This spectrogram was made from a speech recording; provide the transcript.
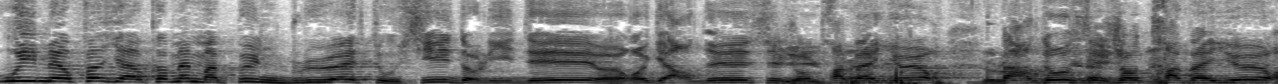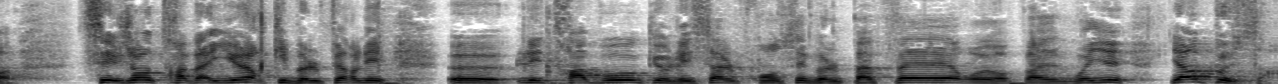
Oui, mais enfin, il y a quand même un peu une bluette aussi dans l'idée. regardez, ces gens travailleurs, pardon, ces gens travailleurs ces gens travailleurs qui veulent faire les, euh, les travaux que les salles français veulent pas faire. Euh, enfin, vous voyez, il y a un peu ça.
